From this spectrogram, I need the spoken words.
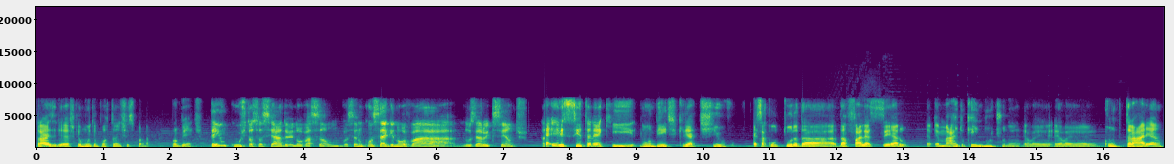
traz, ele acho que é muito importante isso para o ambiente. Tem um custo associado à inovação. Você não consegue inovar no 0800. É, ele cita, né, que no ambiente criativo, essa cultura da, da falha zero, é, é mais do que inútil, né? Ela é, ela é contrária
